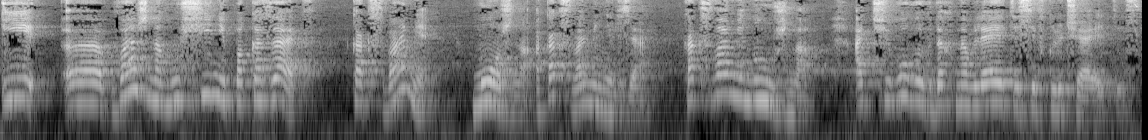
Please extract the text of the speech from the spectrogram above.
И э, важно мужчине показать, как с вами можно, а как с вами нельзя – как с вами нужно, от чего вы вдохновляетесь и включаетесь.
